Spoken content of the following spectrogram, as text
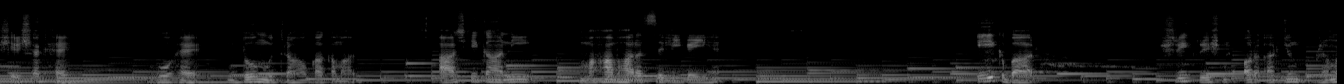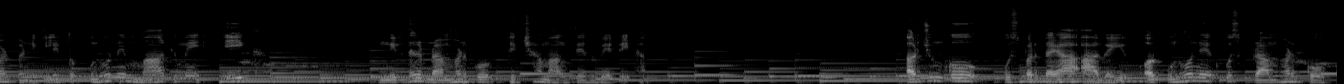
शीर्षक है, वो है दो मुद्राओं का कमाल। आज की कहानी महाभारत से ली गई है। एक बार श्री कृष्ण और अर्जुन भ्रमण पर निकले तो उन्होंने मार्ग में एक निर्धर ब्राह्मण को भिक्षा मांगते हुए देखा। अर्जुन को उस पर दया आ गई और उन्होंने उस ब्राह्मण को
